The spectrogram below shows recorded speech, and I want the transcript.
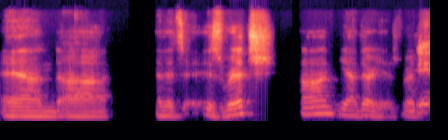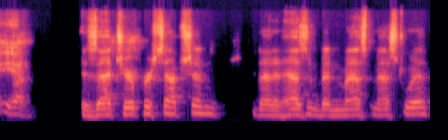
And, uh, and it's, is Rich on? Yeah, there he is, Yeah, Rich. yeah. Is that your perception that it hasn't been messed, messed with?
